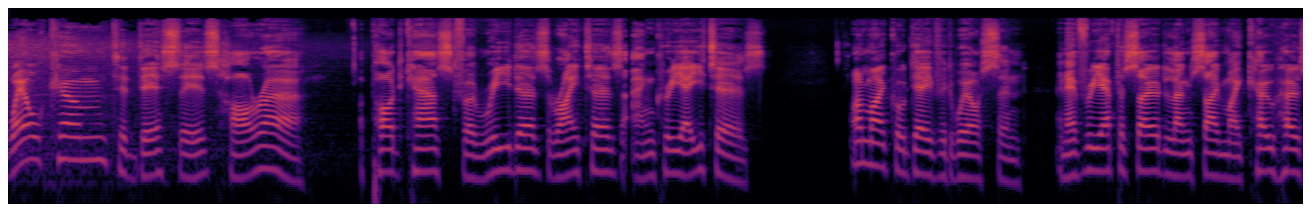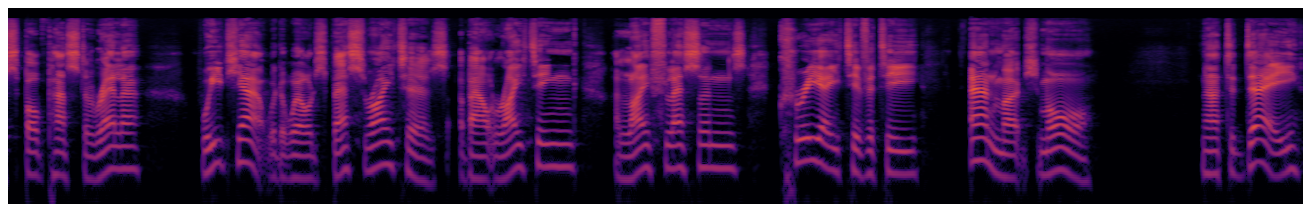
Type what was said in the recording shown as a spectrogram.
Welcome to This is Horror, a podcast for readers, writers, and creators. I'm Michael David Wilson, and every episode, alongside my co host Bob Pastorella, we chat with the world's best writers about writing, life lessons, creativity, and much more. Now, today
